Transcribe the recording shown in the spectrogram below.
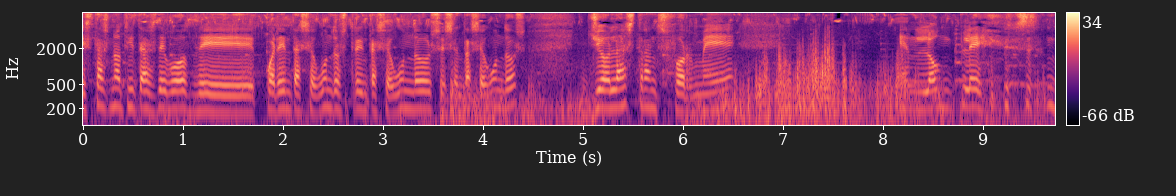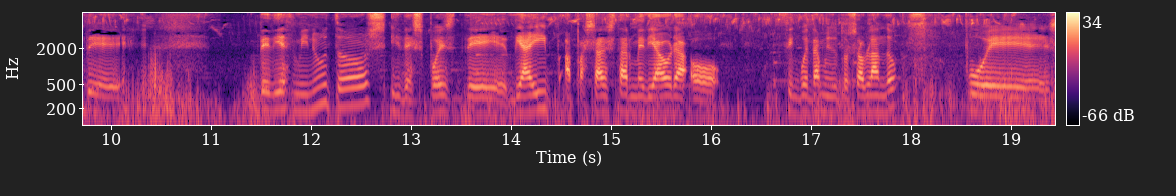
estas notitas de voz de 40 segundos, 30 segundos, 60 segundos, yo las transformé en long plays de, de 10 minutos y después de, de ahí a pasar a estar media hora o 50 minutos hablando, pues,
